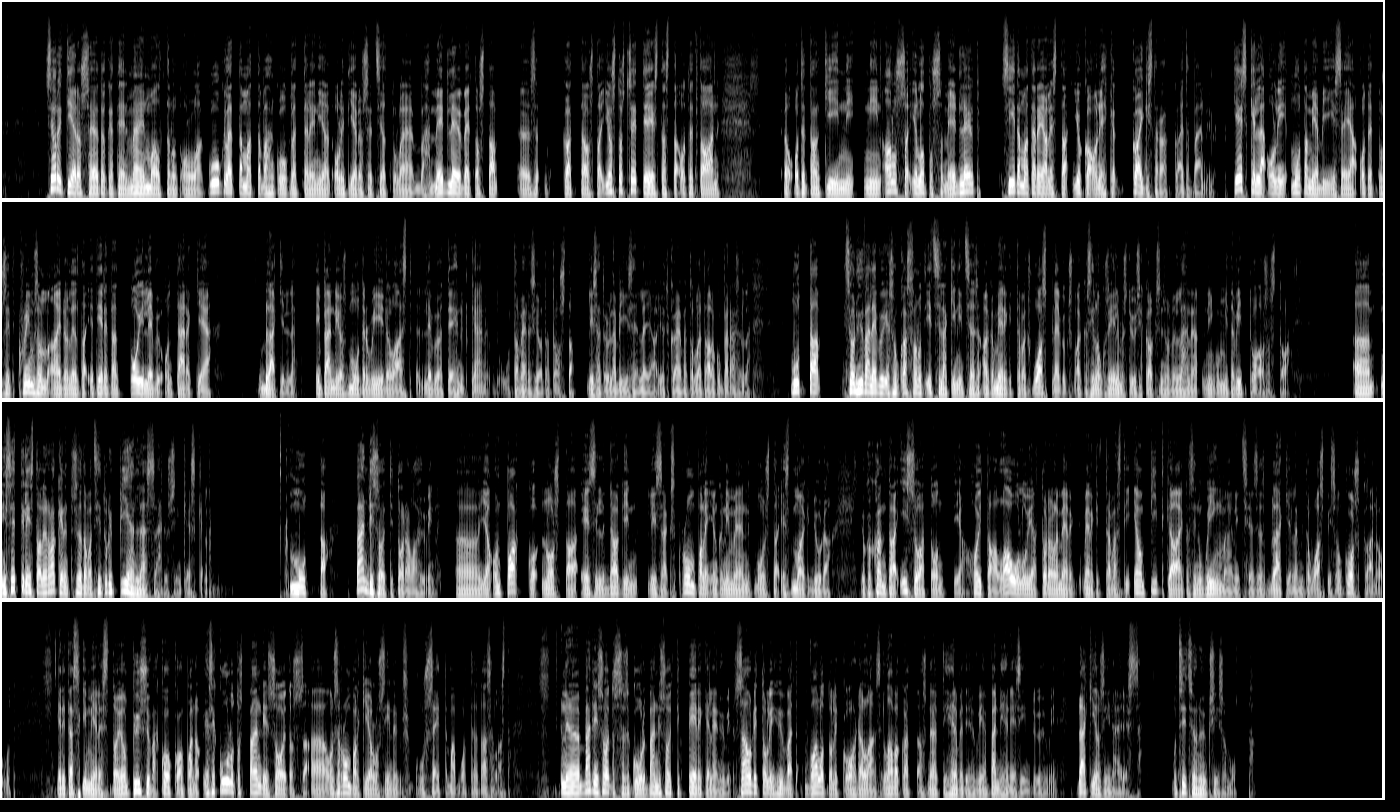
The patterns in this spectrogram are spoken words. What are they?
Se oli tiedossa etukäteen, mä en malttanut olla googlettamatta, vähän googlettelin ja oli tiedossa, että sieltä tulee vähän medley-vetosta kattausta. Jos tuosta settilistasta otetaan, otetaan kiinni, niin alussa ja lopussa medleyt siitä materiaalista, joka on ehkä kaikista rakkaita bändille. Keskellä oli muutamia biisejä otettu sitten Crimson Idolilta ja tiedetään, että toi levy on tärkeä Blackille. Ei bändi olisi muuten Realized-levyä tehnytkään uutta versiota tuosta lisätyillä biiseillä, ja, jotka eivät olleet alkuperäisellä. Mutta se on hyvä levy ja se on kasvanut itselläkin itse asiassa aika merkittäväksi Wasp-levyksi, vaikka silloin kun se ilmestyi 92, niin se oli lähinnä niin kuin mitä vittua osastoa. Uh, niin settilista oli rakennettu sieltä tavalla, että siinä tuli pien lässähdys siinä keskellä. Mutta bändi soitti todella hyvin. Uh, ja on pakko nostaa esille Dugin lisäksi rumpali, jonka nimeä en nyt muista, ja Mike Duda, joka kantaa isoa tonttia, hoitaa lauluja todella mer- merkittävästi, ja on pitkäaikaisin wingman itse asiassa Blackille, mitä Waspis on koskaan ollut. Eli tässäkin mielessä toi on pysyvä kokoonpano. Ja se kuuluu tuossa bändin soitossa. Uh, on se rumpalikin ollut siinä 6-7 vuotta jotain sellaista. Bändin soitossa se kuuli. Bändi soitti perkeleen hyvin. Saudit oli hyvät, valot oli kohdallaan, se lavakattaus näytti helvetin hyvin ja bändihän esiintyy hyvin. Blacki on siinä edessä. Mutta sitten se on yksi iso mutta.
